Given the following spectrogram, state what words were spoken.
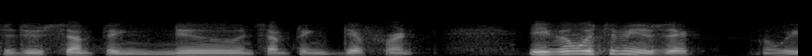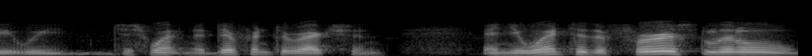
to do something new and something different, even with the music, we we just went in a different direction. And you went to the first little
